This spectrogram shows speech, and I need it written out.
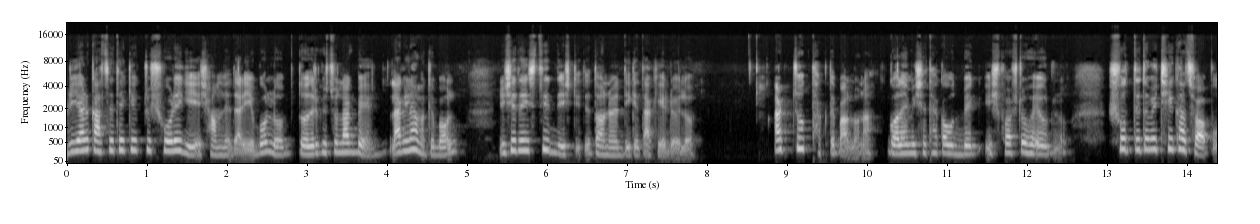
রিয়ার কাছে থেকে একটু সরে গিয়ে সামনে দাঁড়িয়ে বলল, তোদের কিছু লাগবে? লাগলে আমাকে বল। নিশিতা স্থির দৃষ্টিতে তনয়ের দিকে তাকিয়ে রইল। আর চুপ থাকতে পারল না। গলায় মিশে থাকা উদ্বেগ স্পষ্ট হয়ে উঠল। সত্যি তুমি ঠিক আছো আপু।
